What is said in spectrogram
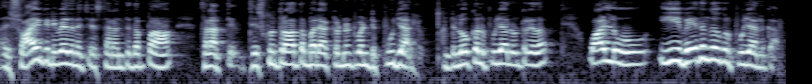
అది స్వామికి నివేదన చేస్తారు. అంతే తప్ప సరే తీసుకున్న తర్వాత మరి అక్కడ ఉన్నటువంటి పూజారులు అంటే లోకల్ పూజారులు ఉంటారు కదా వాళ్ళు ఈ వేదం చదువుకున్న పూజారులు కారు.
